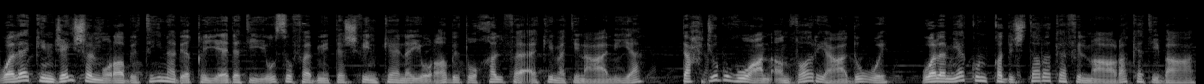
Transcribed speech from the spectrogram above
ولكن جيش المرابطين بقيادة يوسف بن تشف كان يرابط خلف أكمة عالية تحجبه عن أنظار عدوه ولم يكن قد اشترك في المعركة بعد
